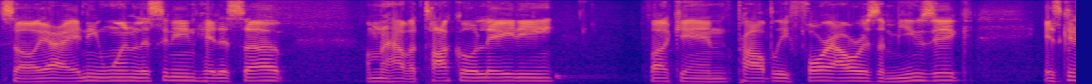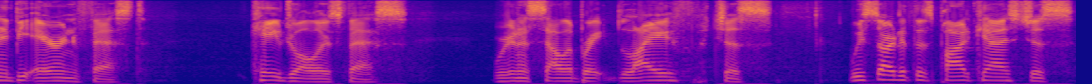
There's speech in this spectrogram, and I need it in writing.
So yeah, anyone listening, hit us up. I'm gonna have a taco lady. Fucking probably four hours of music. It's gonna be Aaron Fest, Cave Dwellers Fest. We're gonna celebrate life. Just we started this podcast just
